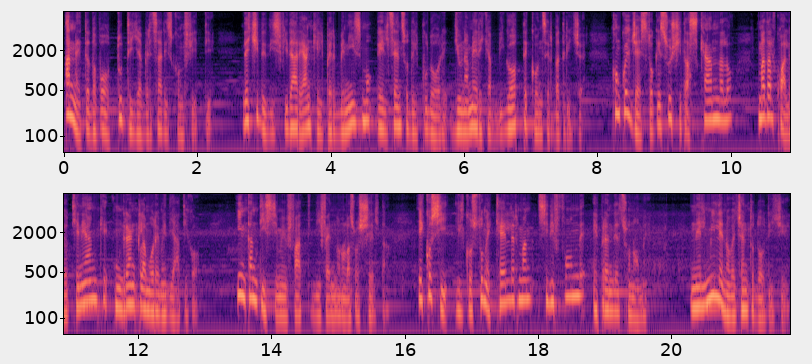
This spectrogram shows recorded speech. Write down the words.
Annette, dopo tutti gli avversari sconfitti, decide di sfidare anche il perbenismo e il senso del pudore di un'America bigotta e conservatrice, con quel gesto che suscita scandalo ma dal quale ottiene anche un gran clamore mediatico. In tantissimi infatti difendono la sua scelta e così il costume Kellerman si diffonde e prende il suo nome. Nel 1912,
